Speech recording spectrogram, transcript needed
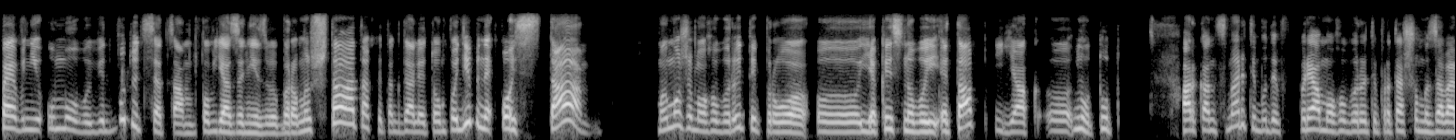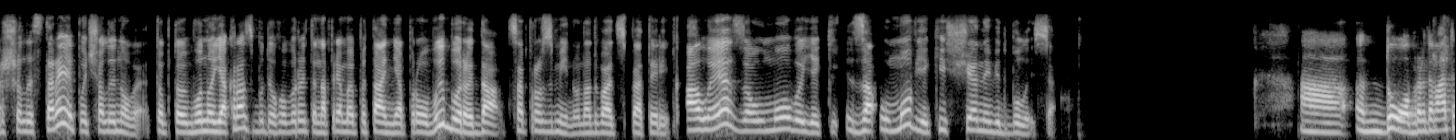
певні умови відбудуться там пов'язані з виборами в Штатах і так далі, тому подібне, ось там ми можемо говорити про е, якийсь новий етап, як е, ну тут аркан смерті буде прямо говорити про те, що ми завершили старе і почали нове. Тобто воно якраз буде говорити на пряме питання про вибори. Да, це про зміну на 25 рік, але за умови, які за умов, які ще не відбулися. А, е, Добре, давайте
